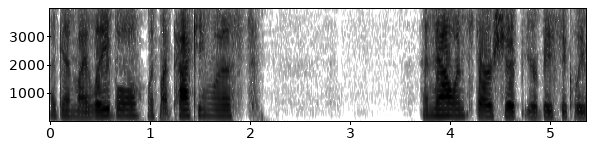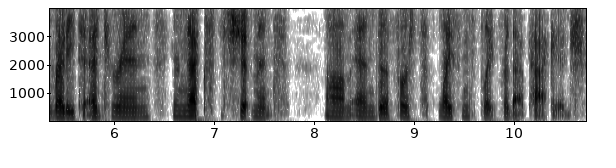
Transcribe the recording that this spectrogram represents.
Again, my label with my packing list. And now in Starship, you're basically ready to enter in your next shipment um, and the first license plate for that package.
